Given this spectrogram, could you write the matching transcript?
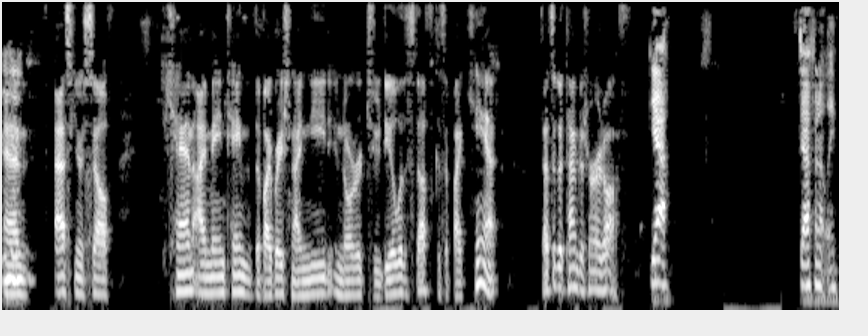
mm-hmm. and asking yourself, can I maintain the vibration I need in order to deal with the stuff? Because if I can't, that's a good time to turn it off. Yeah. Definitely.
